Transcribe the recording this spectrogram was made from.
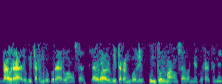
दाउराहरू वितरणको कुराहरू आउँछ। दाउराहरू वितरण भोलि कुन टोलमा आउँछ भन्ने कुरा चाहिँ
